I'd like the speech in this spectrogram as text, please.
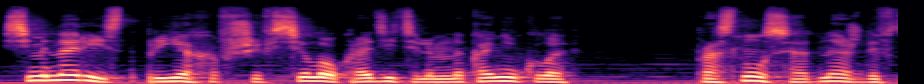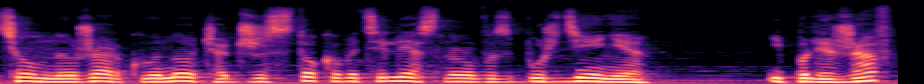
семинарист, приехавший в село к родителям на каникулы, Проснулся однажды в темную жаркую ночь от жестокого телесного возбуждения и, полежав,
